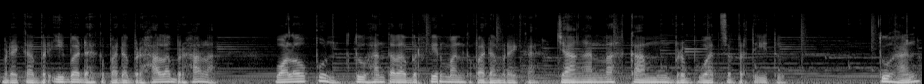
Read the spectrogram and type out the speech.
Mereka beribadah kepada berhala-berhala, Walaupun Tuhan telah berfirman kepada mereka, "Janganlah kamu berbuat seperti itu." Tuhan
